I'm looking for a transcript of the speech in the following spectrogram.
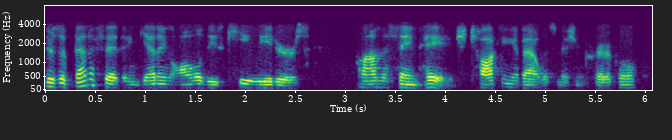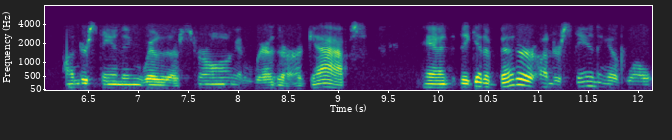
there's a benefit in getting all of these key leaders on the same page, talking about what's mission critical, understanding where they're strong and where there are gaps, and they get a better understanding of well,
